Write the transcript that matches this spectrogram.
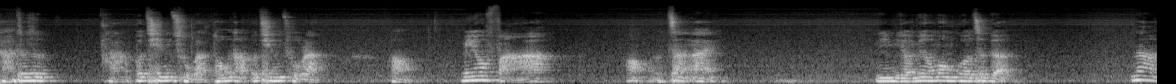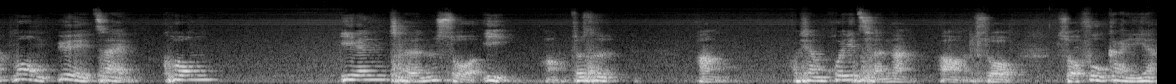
啊，就是。啊，不清楚啊，头脑不清楚了，哦，没有法啊，哦，障碍。你有没有梦过这个？那梦月在空，烟尘所溢，啊，就是啊，好像灰尘呐，啊，所所覆盖一样，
